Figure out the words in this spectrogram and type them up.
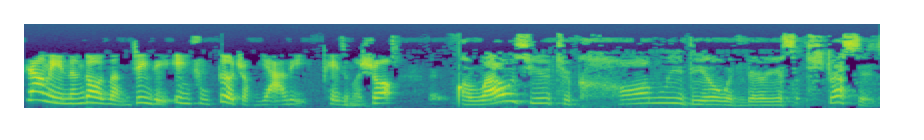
让你能够冷静地应付各种压力，可以怎么说？ Allows you to calmly deal with various stresses.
